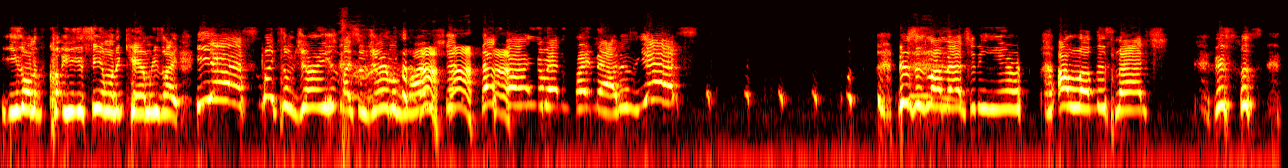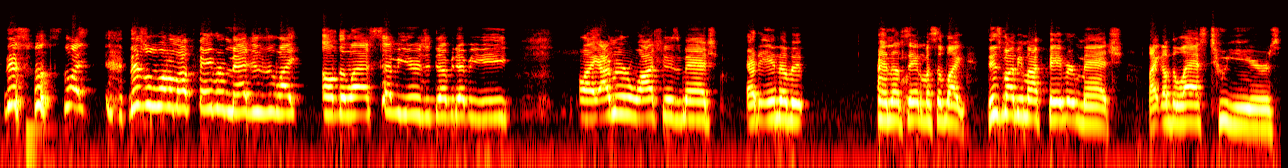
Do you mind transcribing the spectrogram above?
he's on the, you can see him on the camera, he's like, yes, like some Jerry, like some Jerry Maguire shit. That's how I am at right now. Just yes. this is my match of the year. I love this match. This was this was like this was one of my favorite matches like of the last seven years in WWE. Like I remember watching this match at the end of it, and I'm saying to myself like this might be my favorite match like of the last two years,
